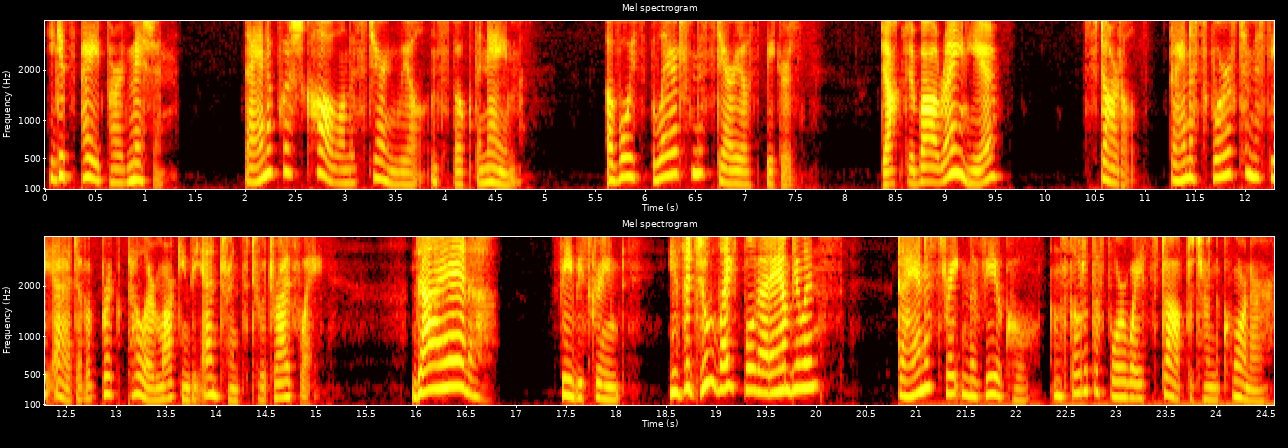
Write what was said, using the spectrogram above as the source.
He gets paid per admission. Diana pushed call on the steering wheel and spoke the name. A voice blared from the stereo speakers. Dr. Bahrain here. Startled, Diana swerved to miss the edge of a brick pillar marking the entrance to a driveway. Diana! Phoebe screamed. Is it too late for that ambulance? Diana straightened the vehicle, and so did the four way stop to turn the corner.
